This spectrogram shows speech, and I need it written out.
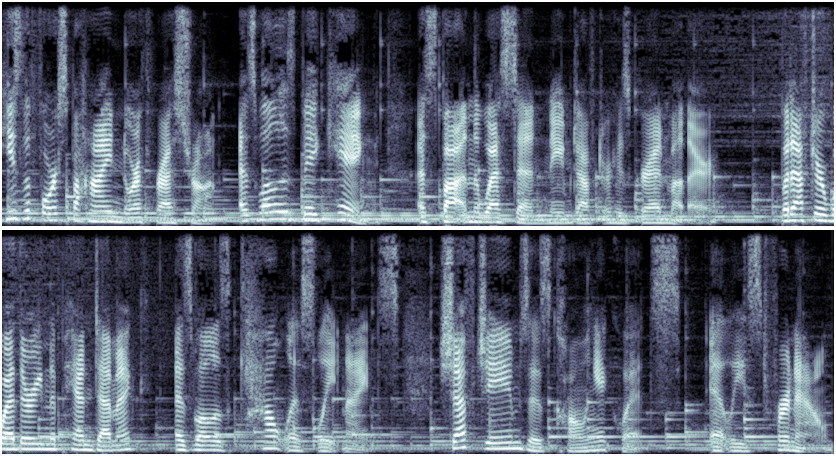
He's the force behind North Restaurant, as well as Big King, a spot in the West End named after his grandmother. But after weathering the pandemic, as well as countless late nights, Chef James is calling it quits, at least for now.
